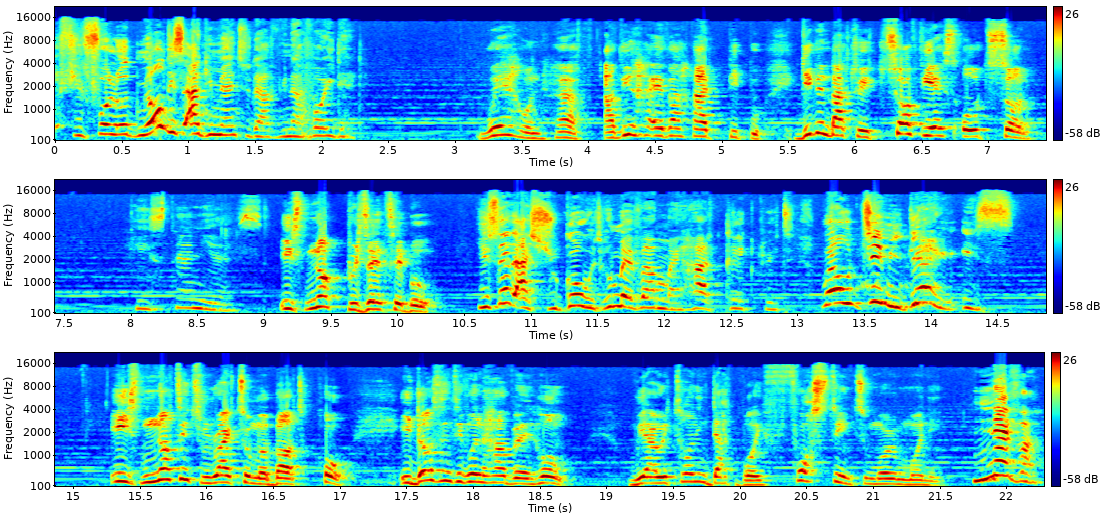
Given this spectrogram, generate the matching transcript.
If you followed me, all these arguments would have been avoided. Where on earth have you ever had people giving back to a 12 years old son? He's 10 years. It's not presentable. You said I should go with whomever my heart clicked with. Well, Jimmy, there he is. He's nothing to write home about. Oh, he doesn't even have a home. We are returning that boy first thing tomorrow morning. Never.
